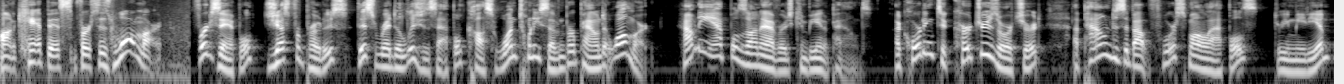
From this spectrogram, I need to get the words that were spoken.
on campus versus Walmart. For example, just for produce, this red delicious apple costs 127 per pound at Walmart. How many apples on average can be in a pound? According to Kircher's Orchard, a pound is about 4 small apples, 3 medium,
